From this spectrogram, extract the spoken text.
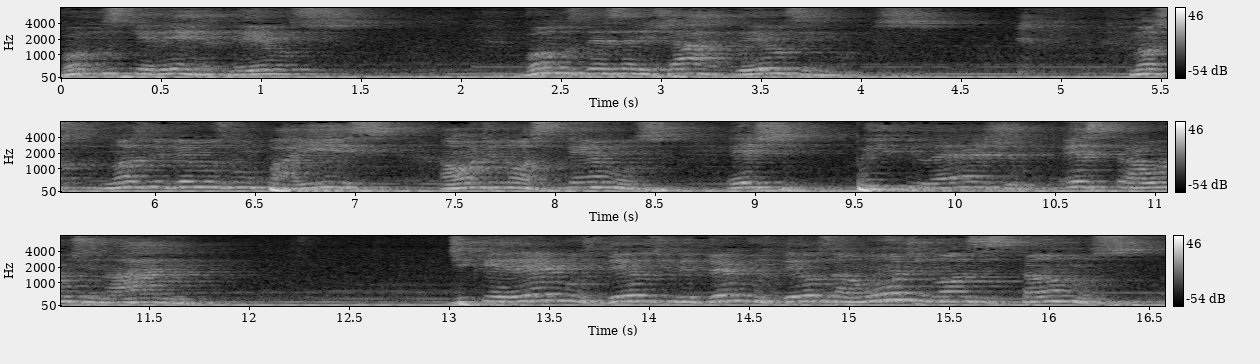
Vamos querer Deus. Vamos desejar Deus, irmãos. Nós, nós vivemos num país onde nós temos este privilégio extraordinário de querermos Deus, de vivermos Deus aonde nós estamos.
